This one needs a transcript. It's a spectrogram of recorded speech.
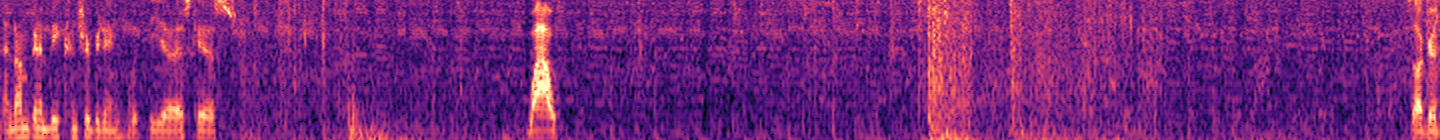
and I'm gonna be contributing with the uh, SKS. Wow. It's all good.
